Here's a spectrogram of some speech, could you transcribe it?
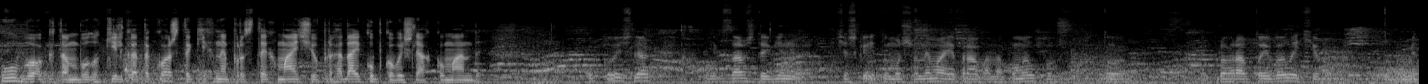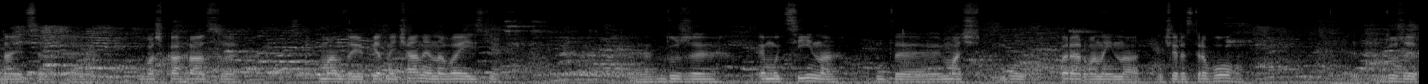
кубок. Там було кілька також таких непростих матчів. Пригадай кубковий шлях команди. Кубковий шлях, як завжди, він тяжкий, тому що немає права на помилку. Хто програв, той вилетів. Пам'ятається е, важка гра з командою П'ятничани на виїзді. Е, Дуже емоційна, де матч був перерваний на, через тривогу. Е, Дуже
